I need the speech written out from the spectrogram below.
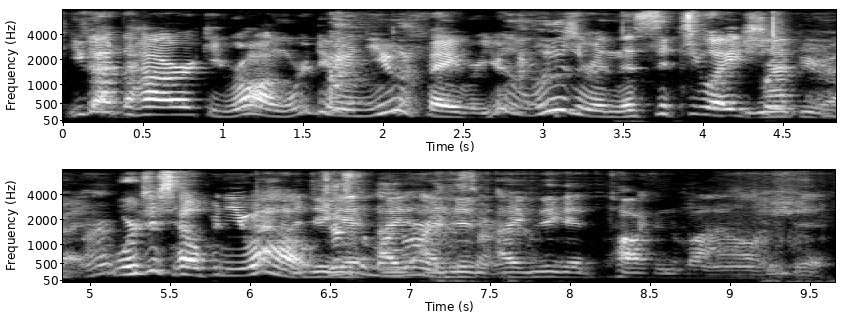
You got the hierarchy wrong. We're doing you a favor. You're the loser in this You might situation. be right. We're just helping you I out. did, Just get, the I, I, minority did, this time. I did get talked into buying all this shit.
